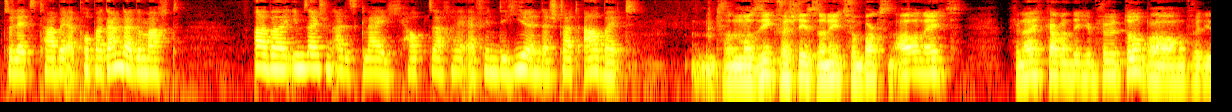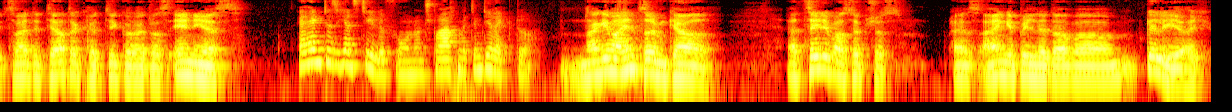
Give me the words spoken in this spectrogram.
Zuletzt habe er Propaganda gemacht. Aber ihm sei schon alles gleich. Hauptsache, er finde hier in der Stadt Arbeit. Von Musik verstehst du nichts, vom Boxen auch nichts. Vielleicht kann man dich im Feuilleton brauchen für die zweite Theaterkritik oder etwas ähnliches. Er hängte sich ans Telefon und sprach mit dem Direktor. Na, geh mal hin zu dem Kerl. Erzähl ihm was Hübsches. Er ist eingebildet, aber gelehrig.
